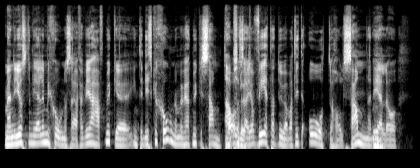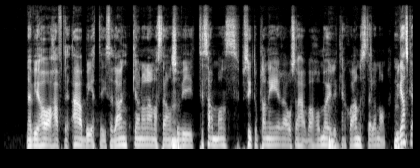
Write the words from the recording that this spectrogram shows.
Men just när det gäller mission och så här, för vi har haft mycket, inte diskussioner, men vi har haft mycket samtal. Och Absolut. så här, jag vet att du har varit lite återhållsam när det Mm. gäller att, när vi har haft ett arbete i Sri Lanka och någon annanstans Mm. och vi tillsammans sitter och planerar och så här, vad har möjlighet kanske att anställa någon. Du är Mm. ganska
